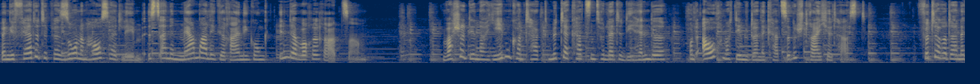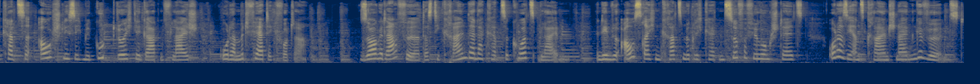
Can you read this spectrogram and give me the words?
Wenn gefährdete Personen im Haushalt leben, ist eine mehrmalige Reinigung in der Woche ratsam. Wasche dir nach jedem Kontakt mit der Katzentoilette die Hände und auch nachdem du deine Katze gestreichelt hast. Füttere deine Katze ausschließlich mit gut durchgegartem Fleisch oder mit Fertigfutter. Sorge dafür, dass die Krallen deiner Katze kurz bleiben, indem du ausreichend Kratzmöglichkeiten zur Verfügung stellst oder sie ans Krallenschneiden gewöhnst.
